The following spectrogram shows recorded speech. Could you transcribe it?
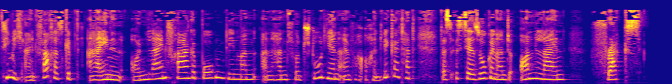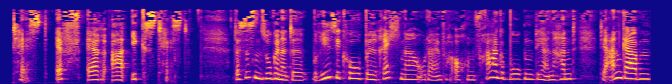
ziemlich einfach. Es gibt einen Online-Fragebogen, den man anhand von Studien einfach auch entwickelt hat. Das ist der sogenannte Online-Frax-Test, F-R-A-X-Test. Das ist ein sogenannter Risikoberechner oder einfach auch ein Fragebogen, der anhand der Angaben,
